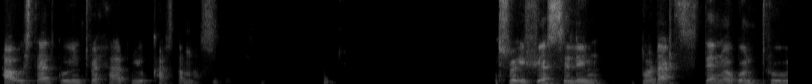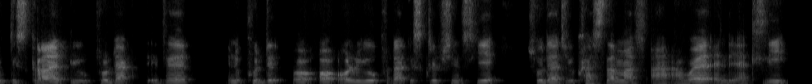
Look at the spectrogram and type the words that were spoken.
how is that going to help your customers. So if you are selling products, then we're going to describe your product there and put the, uh, all your product descriptions here so that your customers are aware and they are clear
